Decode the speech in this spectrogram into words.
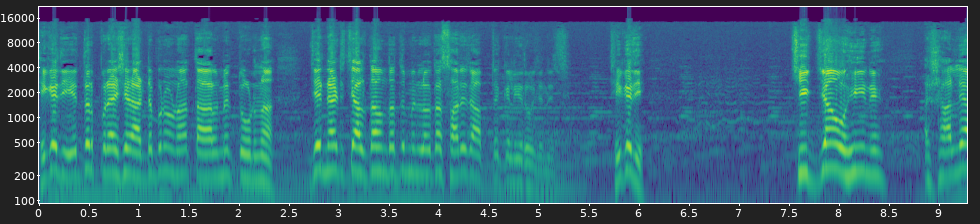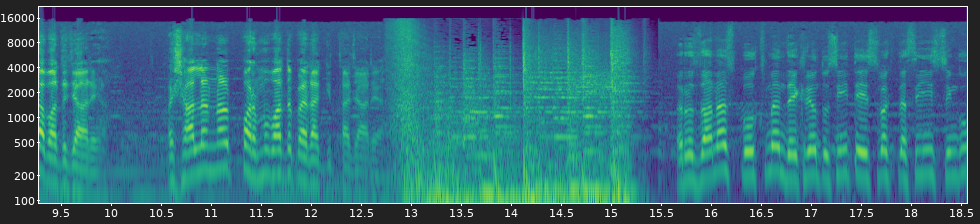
ਠੀਕ ਹੈ ਜੀ, ਇੱਧਰ ਪ੍ਰੈਸ਼ਰ ਅੱਡ ਬਣਾਉਣਾ ਤਾਲਮੇਲ ਤੋੜਨਾ। ਜੇ ਨੈਟ ਚੱਲਦਾ ਹੁੰਦਾ ਤਾਂ ਮੈਨੂੰ ਲੱਗਦਾ ਸਾਰੇ ਰਾਬਤੇ ਕਲੀਅਰ ਹੋ ਜਾਣੇ ਸੀ। ਠੀਕ ਹੈ ਜੀ। ਚੀਜ਼ਾਂ ਉਹੀ ਨੇ, ਅਸ਼ਾਲਿਆ ਵੱਧ ਜਾ ਰਿਹਾ। ਅਸ਼ਾਲਨ ਨਾਲ ਭਰਮ ਵੱਧ ਪੈਦਾ ਕੀਤਾ ਜਾ ਰਿਹਾ। ਰੋਜ਼ਾਨਾ ਸਪੋਕਸਮੈਨ ਦੇਖ ਰਹੇ ਹੋ ਤੁਸੀਂ ਤੇ ਇਸ ਵਕਤ ਅਸੀਂ ਸਿੰਘੂ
